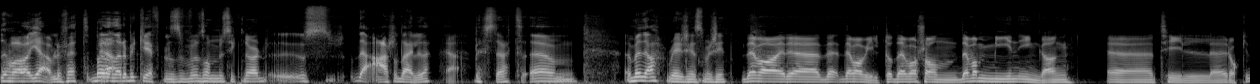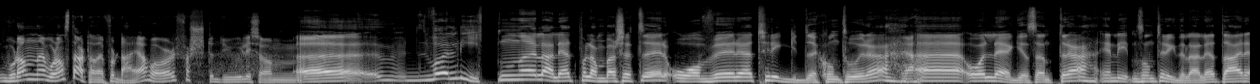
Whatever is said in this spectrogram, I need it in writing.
Det var jævlig fett. Bare Ja. den der bekreftelsen for en sånn musikknerd. eh, Det er så deilig, det. Ja. Beste jeg vet. Um, men ja, Rage Against the Machine. Det var, eh, det, det var vilt, og det var sånn Det var min inngang til rocken. Hvordan, hvordan starta det for deg? Ja? Hva var det første du liksom uh, det var en liten eh, leilighet på Lambertseter over trygdekontoret trygdekontoret uh, og legesenteret. I en liten sånn trygdeleilighet der.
